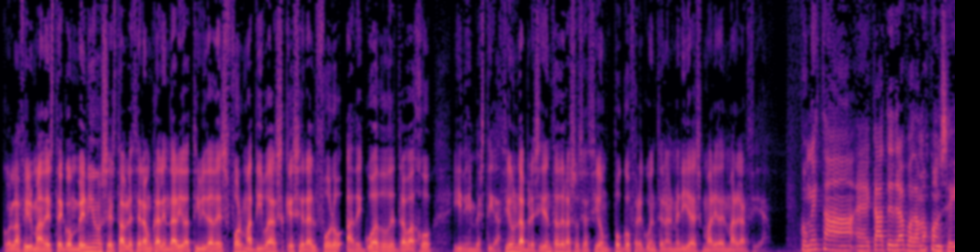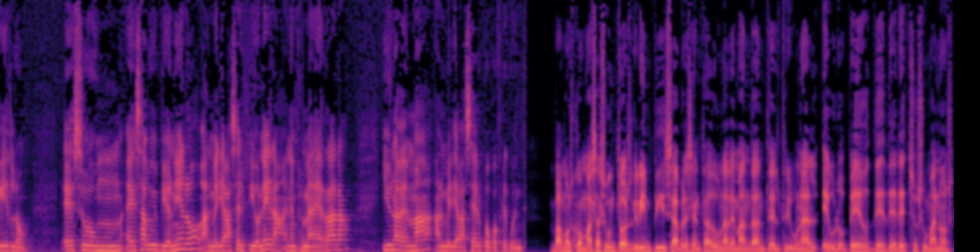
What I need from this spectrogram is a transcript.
con la firma de este convenio se establecerá un calendario de actividades formativas que será el foro adecuado de trabajo y de investigación. La presidenta de la asociación poco frecuente en Almería es María del Mar García con esta eh, cátedra podamos conseguirlo. Es, un, es algo pionero, Almería va a ser pionera en enfermedades raras y una vez más Almería va a ser poco frecuente. Vamos con más asuntos. Greenpeace ha presentado una demanda ante el Tribunal Europeo de Derechos Humanos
